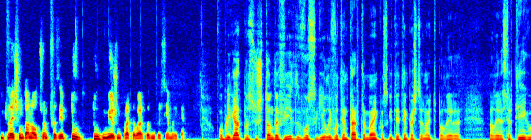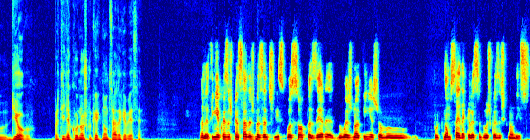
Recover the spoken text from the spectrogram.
e que deixam Donald Trump fazer tudo, tudo mesmo para acabar com a democracia americana. Obrigado pela sugestão, David. Vou segui-lo e vou tentar também conseguir ter tempo esta noite para ler, para ler esse artigo. Diogo, partilha connosco o que é que não te sai da cabeça. Olha, tinha coisas pensadas, mas antes disso vou só fazer duas notinhas sobre o... porque não me sai da cabeça duas coisas que não disse.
